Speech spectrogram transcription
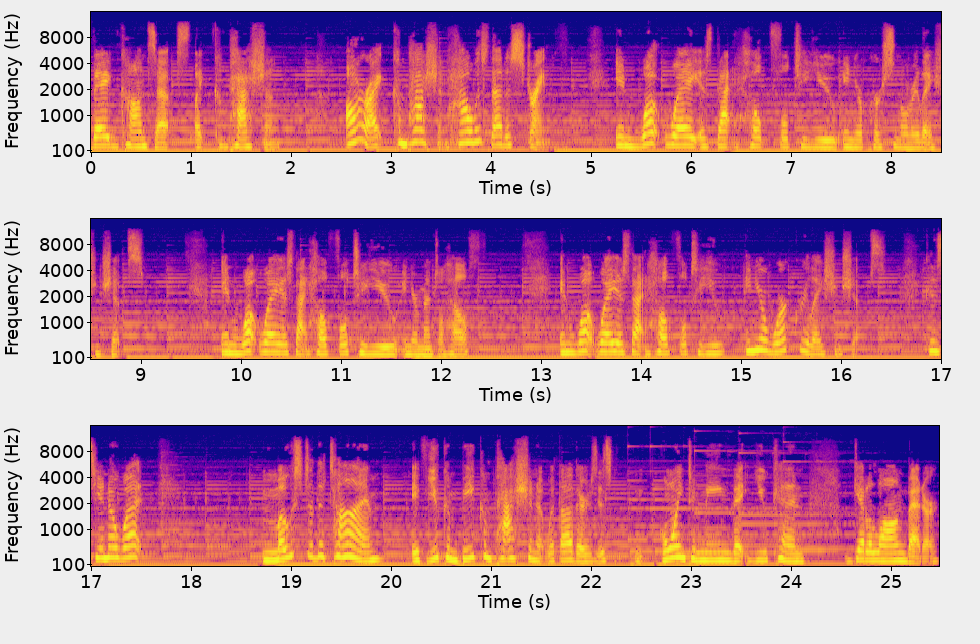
vague concepts like compassion. All right, compassion, how is that a strength? In what way is that helpful to you in your personal relationships? In what way is that helpful to you in your mental health? In what way is that helpful to you in your work relationships? Because you know what? Most of the time, if you can be compassionate with others, it's going to mean that you can get along better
